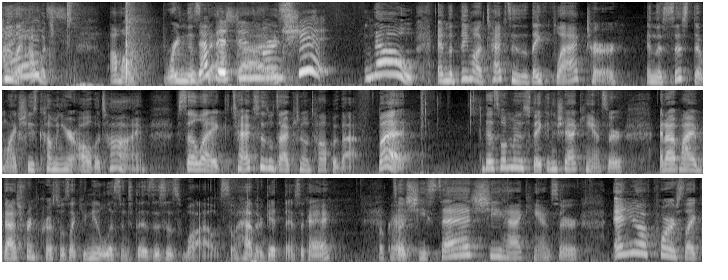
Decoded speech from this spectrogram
She's like, I'm gonna, I'm gonna bring this That back, bitch didn't learn shit. No. And the thing about Texas is they flagged her in the system. Like she's coming here all the time. So like Texas was actually on top of that. But this woman is faking she had cancer. And I, my best friend Chris was like, you need to listen to this. This is wild. So Heather, get this, okay? Okay. So she said she had cancer. And you know, of course, like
